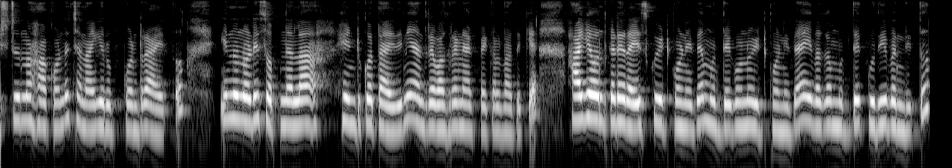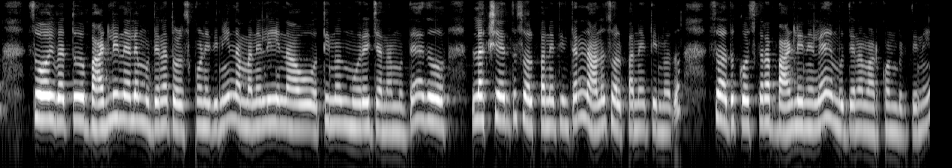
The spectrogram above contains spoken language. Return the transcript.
ಇಷ್ಟನ್ನು ಹಾಕ್ಕೊಂಡು ಚೆನ್ನಾಗಿ ರುಬ್ಕೊಂಡ್ರೆ ಆಯಿತು. ಇನ್ನು ನೋಡಿ ಸೊಪ್ಪನ್ನೆಲ್ಲ ಹಿಂಡ್ಕೋತಾ ಇದ್ದೀನಿ. ಅಂದರೆ ಒಗ್ಗರಣೆ ಹಾಕಬೇಕಲ್ವ ಅದಕ್ಕೆ. ಹಾಗೆ ಒಂದು ಕಡೆ ರೈಸ್ಗೂ ಇಟ್ಕೊಂಡಿದ್ದೆ ಮುದ್ದೆಗೂ ಇಟ್ಕೊಂಡಿದ್ದೆ. ಇವಾಗ ಮುದ್ದೆ ಕುದಿ ಬಂದಿತ್ತು. ಸೊ ಇವತ್ತು ಬಾಣಲಿನಲ್ಲೇ ಮುದ್ದೆನ ತೊಳಸ್ಕೊಂಡಿದ್ದೀನಿ. ನಮ್ಮ ಮನೇಲಿ ನಾವು ತಿನ್ನೋದು ಮೂರೇ ಜನ ಮುದ್ದೆ. ಅದು ಲಕ್ಷ್ಯ ಅಂತೂ ಸ್ವಲ್ಪನೇ ತಿಂತಾನೆ ನಾನು ಸ್ವಲ್ಪನೇ ತಿನ್ನೋದು. ಸೊ ಅದಕ್ಕೋಸ್ಕರ ಬಾಣಲಿನಲ್ಲೇ ಮುದ್ದೆನ ಮಾಡ್ಕೊಂಡ್ಬಿಡ್ತೀನಿ.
